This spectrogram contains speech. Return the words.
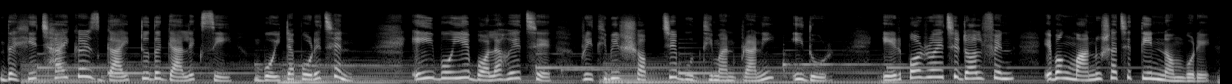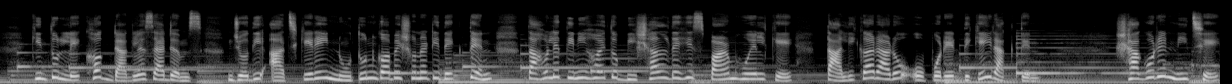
The Hitchhiker's Guide to the Galaxy বইটা পড়েছেন? এই বইয়ে বলা হয়েছে, পৃথিবীর সবচেয়ে বুদ্ধিমান প্রাণী ইঁদুর। এরপর রয়েছে ডলফিন এবং মানুষ আছে তিন নম্বরে। কিন্তু লেখক ডাগলাস অ্যাডামস যদি আজকের এই নতুন গবেষণাটি দেখতেন, তাহলে তিনি হয়তো বিশাল দেহি স্পার্ম হোয়েলকে তালিকার আরও ওপরের দিকেই রাখতেন। সাগরের নিচে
